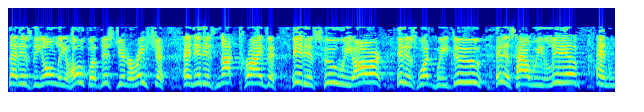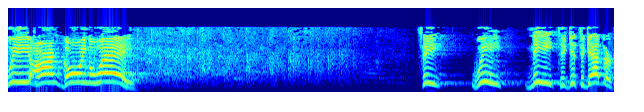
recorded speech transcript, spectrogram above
that is the only hope of this generation. And it is not private. It is who we are. It is what we do. It is how we live. And we aren't going away. See, we need to get together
